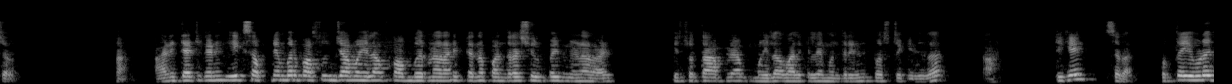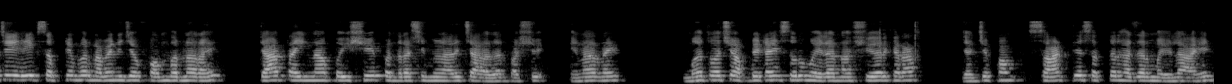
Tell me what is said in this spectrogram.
चल. हा. आणि त्या ठिकाणी एक सप्टेंबरपासून ज्या महिला फॉर्म भरणार आहेत त्यांना पंधराशे रुपये मिळणार आहेत. हे स्वतः आपल्या महिला बालकल्याण मंत्र्यांनी स्पष्ट केलेलं. ठीक आहे? चला. फक्त एवढं जे एक सप्टेंबर नव्याने जे फॉर्म भरणार आहे त्या ताईंना पैसे पंधराशे मिळणारे चार हजार पाचशे येणार नाहीत. महत्वाची अपडेट आहे सर्व महिलांना शेअर करा. ज्यांचे फॉर्म साठ ते सत्तर हजार महिला आहेत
